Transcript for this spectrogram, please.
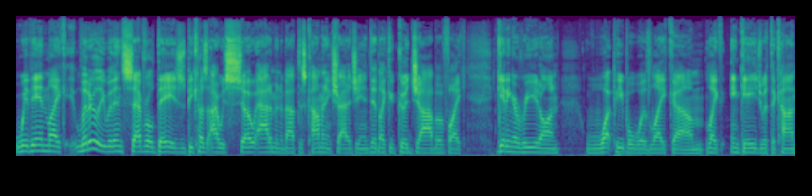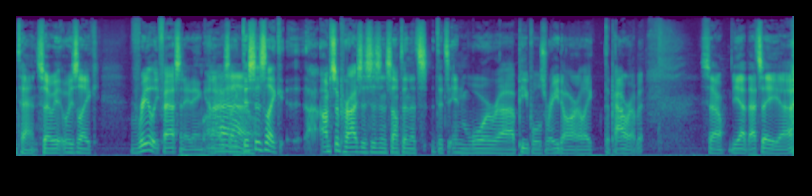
within like literally within several days just because I was so adamant about this commenting strategy and did like a good job of like getting a read on what people would like um like engage with the content. So it was like really fascinating and I was like this is like I'm surprised this isn't something that's that's in more uh, people's radar like the power of it. So yeah, that's a uh,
